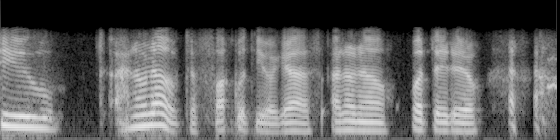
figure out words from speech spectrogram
to I don't know to fuck with you. I guess I don't know what they do.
